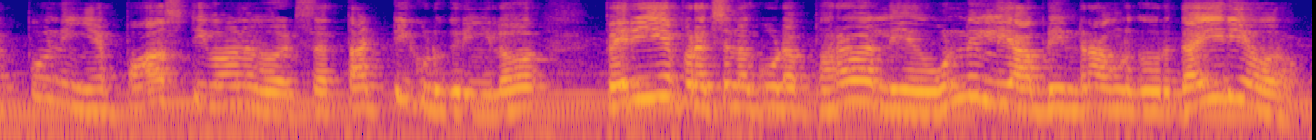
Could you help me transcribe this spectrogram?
எப்போ நீங்கள் பாசிட்டிவான வேர்ட்ஸை தட்டி கொடுக்குறீங்களோ பெரிய பிரச்சனை கூட பரவாயில்லையே ஒன்றும் இல்லையா அப்படின்ற அவங்களுக்கு ஒரு தைரியம் வரும்.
